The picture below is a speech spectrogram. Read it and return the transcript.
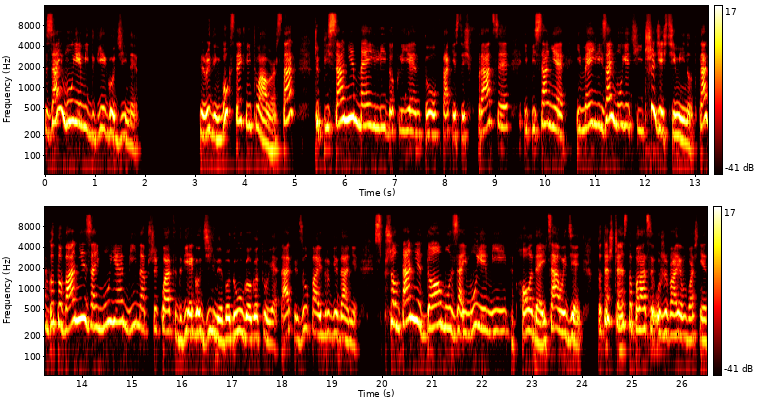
zajmuje mi dwie godziny. Reading books takes me two hours, tak? Czy pisanie maili do klientów, tak? Jesteś w pracy i pisanie e-maili zajmuje ci 30 minut, tak? Gotowanie zajmuje mi na przykład dwie godziny, bo długo gotuję, tak? Zupa i drugie danie. Sprzątanie domu zajmuje mi tak, whole day, cały dzień. To też często Polacy używają właśnie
